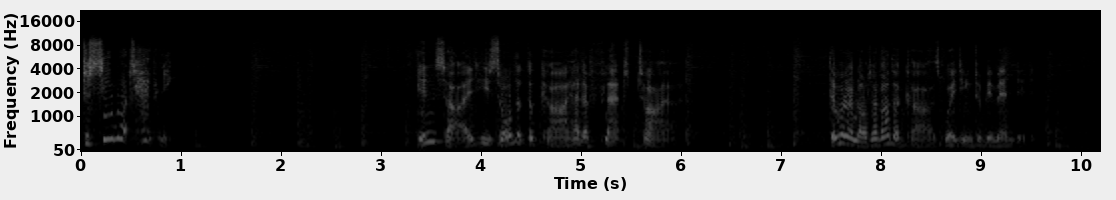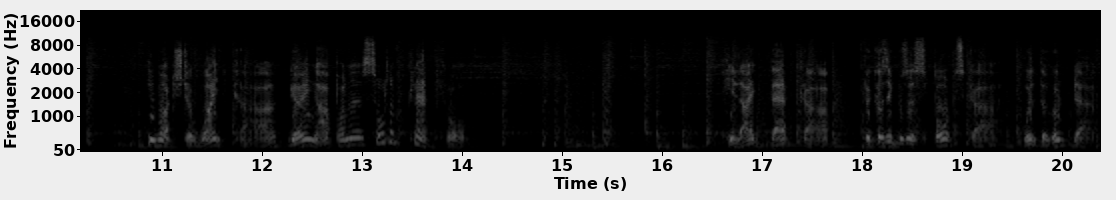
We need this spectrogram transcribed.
to see what's happening. Inside, he saw that the car had a flat tire. There were a lot of other cars waiting to be mended. He watched a white car going up on a sort of platform. He liked that car because it was a sports car with the hood down.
